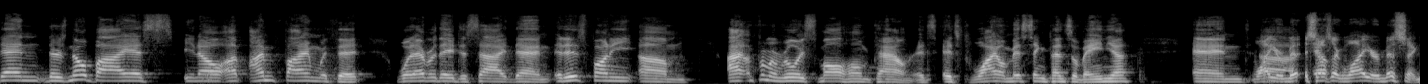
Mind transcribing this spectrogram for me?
then there's no bias. You know, I'm, I'm fine with it, whatever they decide. Then it is funny. Um, I'm from a really small hometown. It's it's Wyomissing, Pennsylvania. And why you're uh, it sounds like why you're missing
